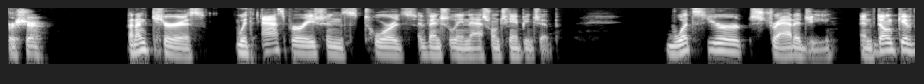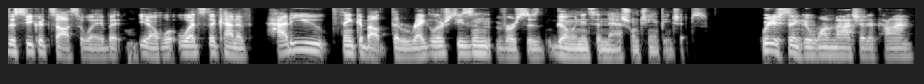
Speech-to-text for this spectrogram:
For sure. But I'm curious with aspirations towards eventually a national championship, what's your strategy and don't give the secret sauce away but you know what's the kind of how do you think about the regular season versus going into national championships? We just think of one match at a time.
